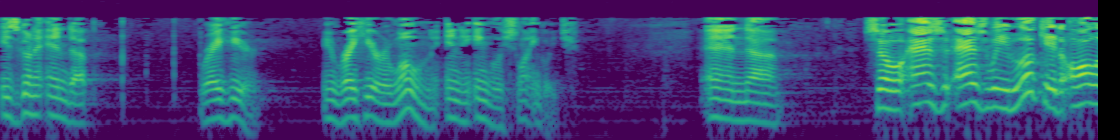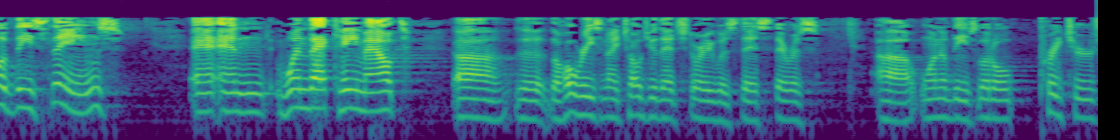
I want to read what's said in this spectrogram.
is going to end up right here, and right here alone in the English language. And uh, so, as as we look at all of these things, and, and when that came out, uh, the the whole reason I told you that story was this: there was uh, one of these little preachers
